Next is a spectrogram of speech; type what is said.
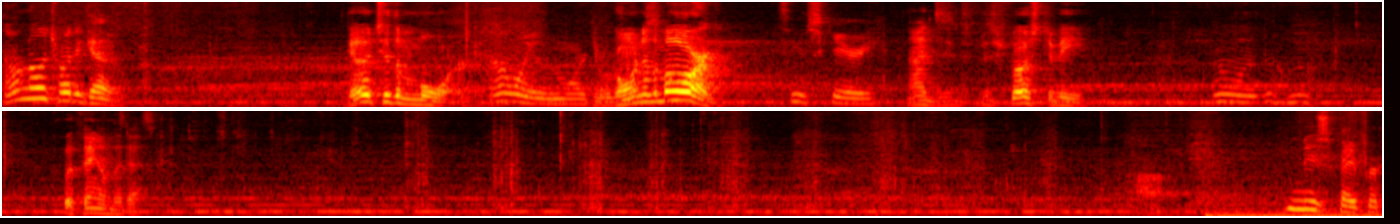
I don't know which way to go. Go to the morgue. I don't want to go to the morgue. You were going to the morgue. Seems scary. I, it's supposed to be. I don't want to go. The thing on the desk. Newspaper.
